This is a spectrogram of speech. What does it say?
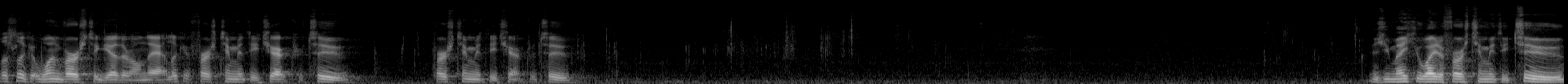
Let's look at one verse together on that. Look at 1 Timothy chapter 2. 1 Timothy chapter 2. As you make your way to 1 Timothy 2,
